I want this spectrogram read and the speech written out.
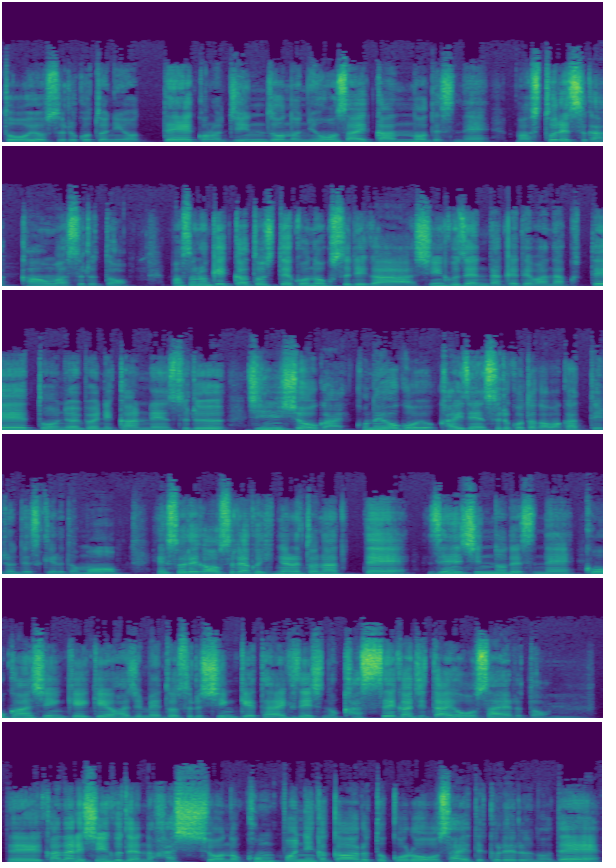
投与することによって、この腎臓の尿細管のですね、まあ、ストレスが緩和すると。まあ、その結果としてこの薬が心不全だけではなくて、糖尿病に関連する腎障害、この用語を改善することが分かっているんですけれども、えそれがおそらく引き金となって、全身のですね、交感神経系をはじめとする神経体液性子の活性化自体を抑えると。で、かなり心不全の発症の根本に関わるところを抑えてくれるので、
